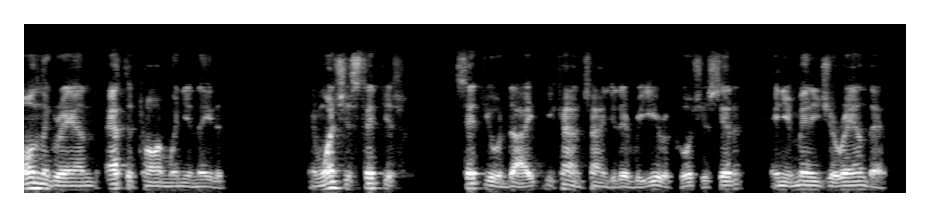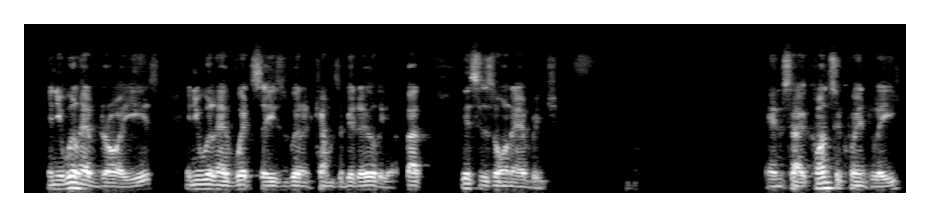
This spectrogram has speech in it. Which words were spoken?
on the ground at the time when you need it. And once you set your, set your date, you can't change it every year, of course, you set it and you manage around that. And you will have dry years and you will have wet seasons when it comes a bit earlier. But this is on average. And so consequently,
